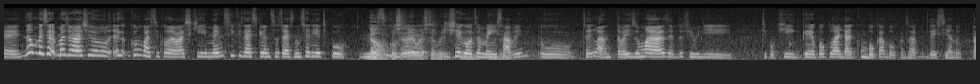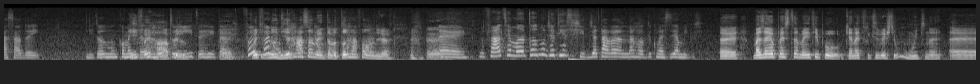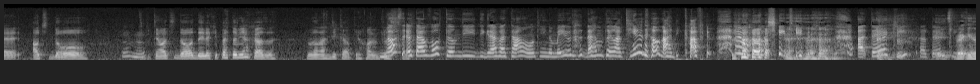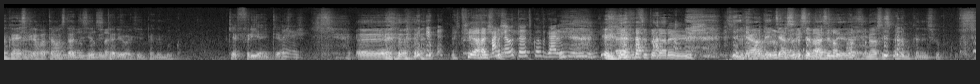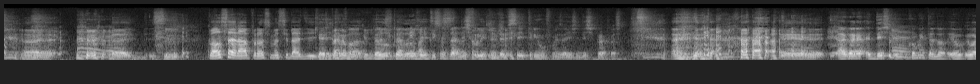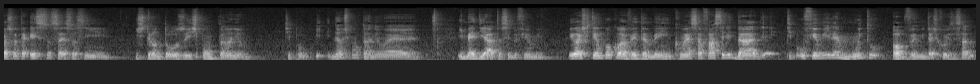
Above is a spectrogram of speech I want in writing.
É, não, mas eu, mas eu acho. Eu concordo assim com o Léo. Eu acho que mesmo se fizesse grande sucesso, não seria, tipo, Não, nesse nível cer- eu acho também. que chegou Uhum, também, uhum. sabe? O. Sei lá, talvez o maior exemplo do filme de. Tipo, que ganhou popularidade com boca a boca, sabe? Desse ano passado aí. De todo mundo comentando foi no rápido. Twitter e tal. É. Foi, tipo, no muito dia do rápido, lançamento, tava todo mundo falando já. É. É, no final de semana todo mundo já tinha assistido, já tava na roda de conversa de amigos. É, mas aí eu penso também, tipo, que a Netflix investiu muito, né? É, outdoor. Uhum. Tipo, tem um outdoor dele aqui perto da minha casa. Do Leonardo DiCaprio, olhando pra Nossa, cima. eu tava voltando de, de gravatar ontem, no meio da montanha lá, tinha Leonardo DiCaprio. Eu, gente, até aqui, até E, aqui. pra quem não conhece, Gravatá é uma então, cidadezinha do certo. interior aqui de Pernambuco. Que é fria, entre aspas. É. Entre aspas. Mas não tanto quanto Garanhuns. É, a gente citou Garanhuns. Que realmente é a Suíça brasileira. Não, a Suíça pernambucana, desculpa. É, é, sim, Qual será a próxima cidade que a de gente vai Pernambuco? falar. que a gente Pelo, vai citar pelo na jeito, Matrix são cidades frias, né? Deve ser triunfo, mas aí a gente deixa pra próxima. É, agora, deixa eu É. comentando, eu, eu acho até esse sucesso assim, estrondoso e espontâneo, tipo, não espontâneo, é imediato assim do filme. Eu acho que tem um pouco a ver também com essa facilidade, tipo, o filme ele é muito óbvio em muitas coisas, sabe?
